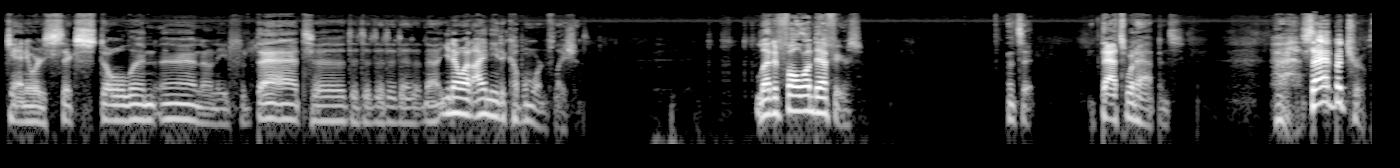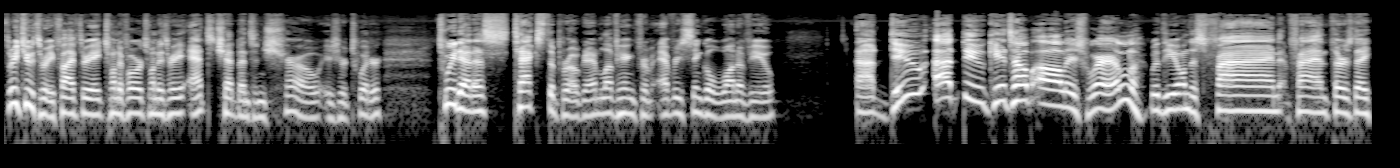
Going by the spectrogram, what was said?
January 6th stolen. Eh, no need for that. Uh, da, da, da, you know what? I need a couple more inflations. Let it fall on deaf ears. That's it. That's what happens. Sad but true. 323 538 2423 at Chad Benson Show is your Twitter. Tweet at us, text the program. Love hearing from every single one of you. I do, I do, kids. Hope all is well with you on this fine, fine Thursday.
